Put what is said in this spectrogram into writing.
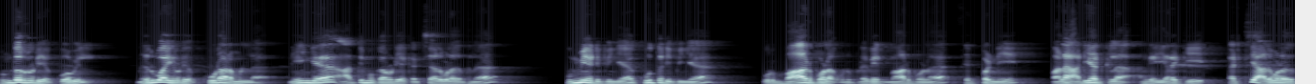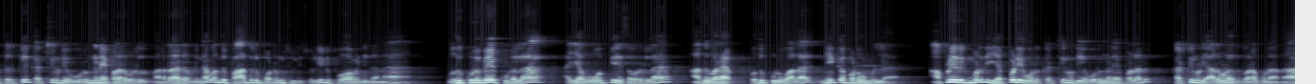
தொண்டர்களுடைய கோவில் நிர்வாகிகளுடைய கூடாரம் இல்லை. நீங்கள் அதிமுகவுடைய கட்சி அலுவலகத்தில் கும்மி அடிப்பீங்க கூத்தடிப்பீங்க ஒரு பார் போல் ஒரு ப்ரைவேட் பார் போல் செட் பண்ணி பல அடியாட்களை அங்கே இறக்கி கட்சி அலுவலகத்திற்கு கட்சியினுடைய ஒருங்கிணைப்பாளர் அவர்கள் வர்றாரு அப்படின்னா வந்து பார்த்துட்டு போட்டோம்னு சொல்லி சொல்லிட்டு போக வேண்டியதானே பொதுக்குழுவே கூடல. ஐயா ஓபிஎஸ் அவர்களை அதுவரை பொதுக்குழுவால் நீக்கப்படவும் இல்லை. அப்படி இருக்கும்பொழுது எப்படி ஒரு கட்சியினுடைய ஒருங்கிணைப்பாளர் கட்சியினுடைய அலுவலகத்துக்கு வரக்கூடாதா?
